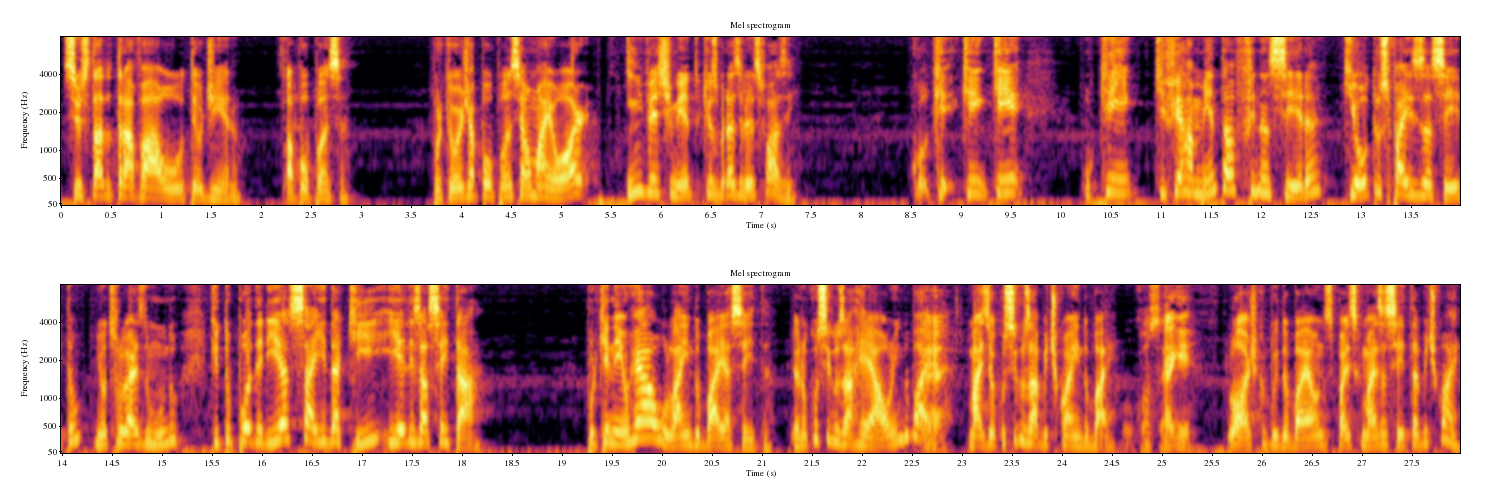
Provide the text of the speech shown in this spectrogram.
Se o Estado travar o teu dinheiro, a poupança. Porque hoje a poupança é o maior investimento que os brasileiros fazem. Co- que- Quem, quem, o que, que ferramenta financeira que outros países aceitam, em outros lugares do mundo, que tu poderia sair daqui e eles aceitar? Porque nem o real lá em Dubai aceita. Eu não consigo usar real em Dubai. É. Mas eu consigo usar Bitcoin em Dubai. Consegue? Lógico, porque Dubai é um dos países que mais aceita Bitcoin.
